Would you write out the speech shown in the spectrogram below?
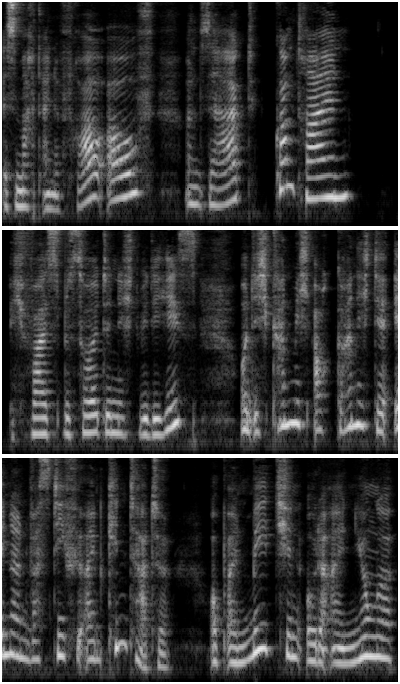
Es macht eine Frau auf und sagt, kommt rein. Ich weiß bis heute nicht, wie die hieß, und ich kann mich auch gar nicht erinnern, was die für ein Kind hatte. Ob ein Mädchen oder ein Junge,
